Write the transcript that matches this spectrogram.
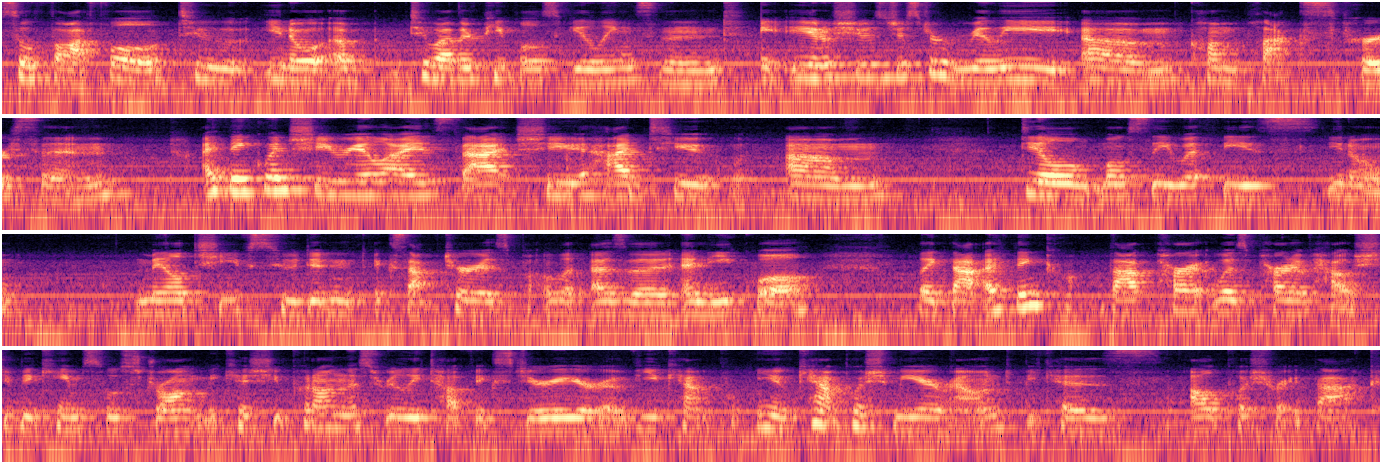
so thoughtful to you know uh, to other people's feelings and you know she was just a really um, complex person I think when she realized that she had to um, deal mostly with these, you know, male chiefs who didn't accept her as as a, an equal, like that. I think that part was part of how she became so strong because she put on this really tough exterior of you can't you can't push me around because I'll push right back.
